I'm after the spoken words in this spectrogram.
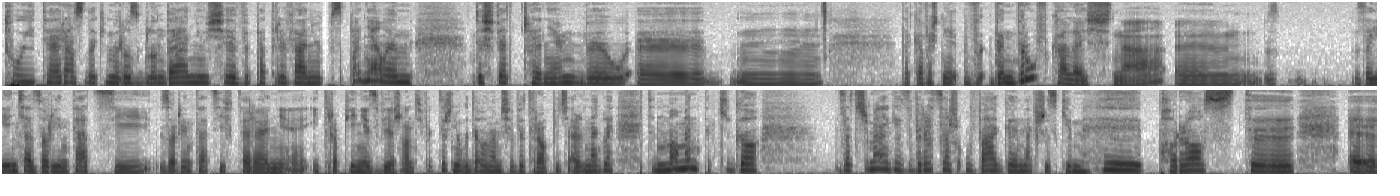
tu i teraz, o takim rozglądaniu się, wypatrywaniu. Wspaniałym doświadczeniem był e, mm, taka właśnie wędrówka leśna, e, zajęcia z orientacji, z orientacji w terenie i tropienie zwierząt. I faktycznie udało nam się wytropić, ale nagle ten moment takiego zatrzymania, kiedy zwracasz uwagę na wszystkie mchy, porosty, e,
